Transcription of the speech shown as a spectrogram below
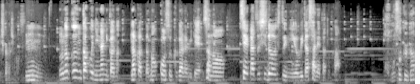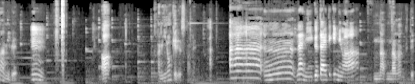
ろしくお願いします。うん。宇野くん過去に何かななかったの？校則絡みで。その、生活指導室に呼び出されたとか。高速絡みで？うん。あ、髪の毛ですかね。あー、うーん、何？具体的には？な、長くて。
